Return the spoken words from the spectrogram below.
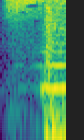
So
